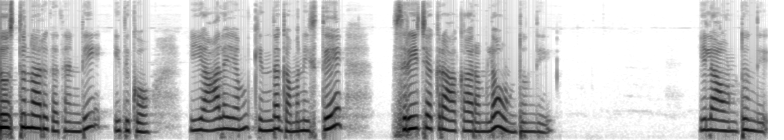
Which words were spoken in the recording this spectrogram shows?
చూస్తున్నారు కదండి ఇదిగో ఈ ఆలయం కింద గమనిస్తే శ్రీచక్ర ఆకారంలో ఉంటుంది. ఇలా ఉంటుంది.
